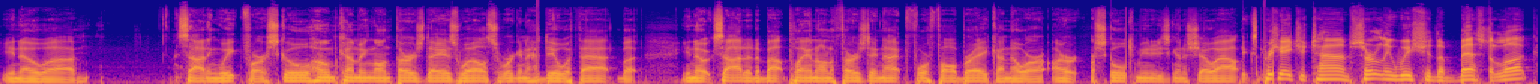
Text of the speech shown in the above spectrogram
you know, uh, exciting week for our school. Homecoming on Thursday as well, so we're going to have to deal with that. But you know, excited about playing on a Thursday night before fall break. I know our, our, our school community is going to show out. Appreciate your time. Certainly wish you the best of luck.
